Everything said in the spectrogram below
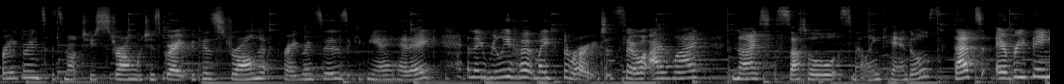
fragrance. It's not too strong, which is great because strong fragrances give me a headache and they really hurt my throat. So I like nice subtle smelling candles. That's everything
